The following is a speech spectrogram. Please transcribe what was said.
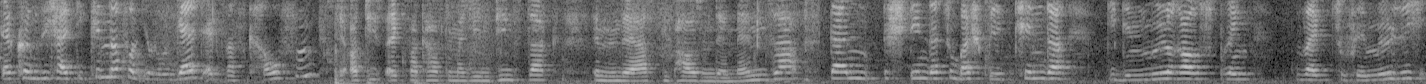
da können sich halt die Kinder von ihrem Geld etwas kaufen. Der Ottis Eck verkauft immer jeden Dienstag in der ersten Pause in der Mensa. Dann stehen da zum Beispiel Kinder, die den Müll rausbringen weil zu viel Müll sich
